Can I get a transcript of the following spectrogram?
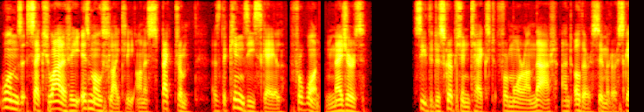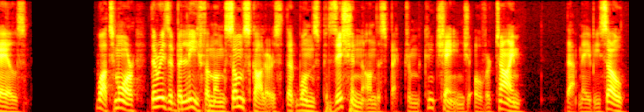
one's sexuality is most likely on a spectrum, as the Kinsey scale, for one, measures. See the description text for more on that and other similar scales. What's more, there is a belief among some scholars that one's position on the spectrum can change over time. That may be so.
